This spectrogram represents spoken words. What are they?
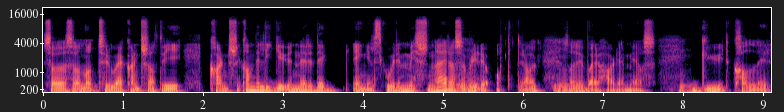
Så, så nå tror jeg kanskje at vi Kanskje kan det ligge under det engelske ordet mission her, og så blir det oppdrag. Så vi bare har det med oss. Gud kaller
